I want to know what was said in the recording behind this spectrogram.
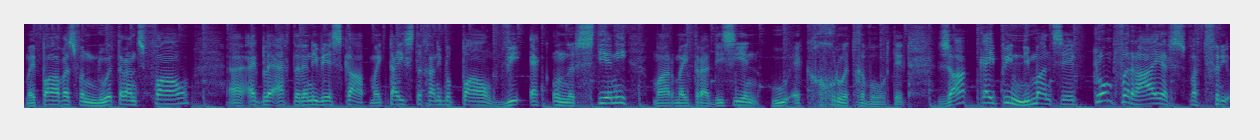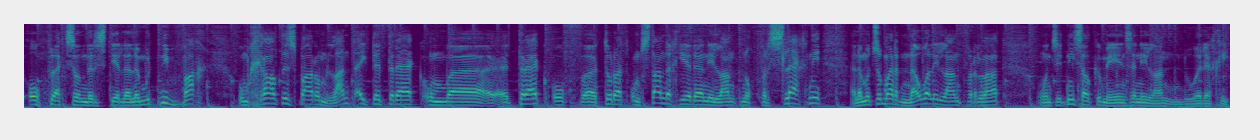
My pa was van Noord-Transvaal. Uh, ek bly egter in die Wes-Kaap. My tuiste gaan nie bepaal wie ek ondersteun nie, maar my tradisie en hoe ek groot geword het. Jacques Kypie, niemand sê klomp verraaiers wat vir die oplex ondersteun. Hulle moet nie wag om geld te spaar om land uit te trek om uh, trek of uh, totdat omstandighede in die land nog versleg nie. Hulle moet sommer nou al die land verlaat. Ons het nie sulke mense in die land nodig nie.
